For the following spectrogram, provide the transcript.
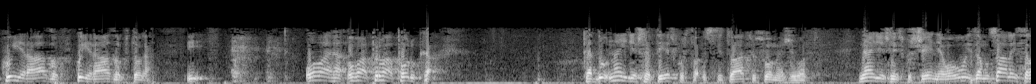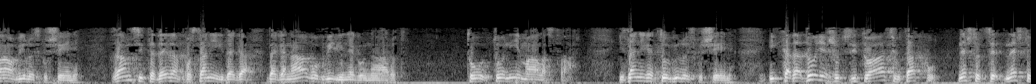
koji je razlog, koji je razlog toga. I ova, ova prva poruka kad najdeš na tešku situaciju u svome životu najdeš na iskušenje ovo za Musa a.s. bilo iskušenje zamislite da jedan poslanik da ga, da ga nagog vidi njegov narod to, to nije mala stvar i za njega je to bilo iskušenje i kada dođeš u situaciju takvu nešto, nešto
